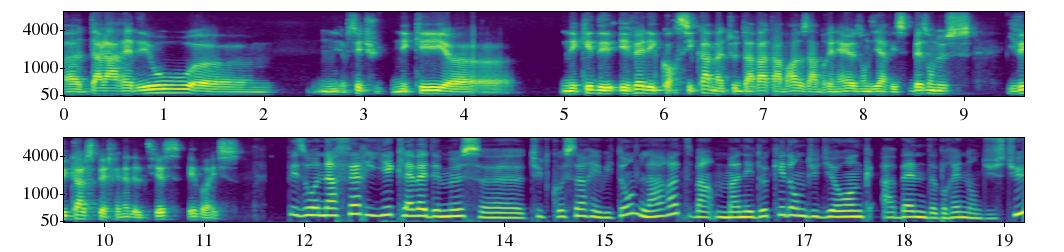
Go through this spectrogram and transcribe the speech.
Euh, da la redeo, euh, neke, euh, neke de evel e Corsica ma tu davat a braz a breneus an diavis. Bezon eus ive kalz pechenet el ties e breiz. Pezo an afer ie klavet e meus euh, tud kosar e huiton larat, ben man e deuket an du diaouank a ben de bren an du stu,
